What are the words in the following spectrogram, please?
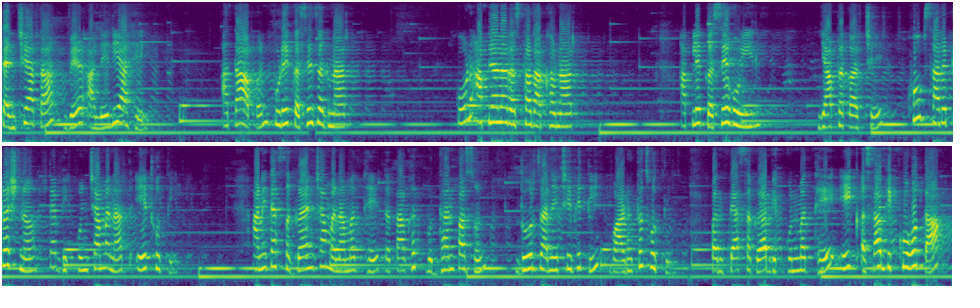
त्यांची आता वेळ आलेली आहे. आता आपण पुढे कसे जगणार? कोण आपल्याला रस्ता दाखवणार? आपले कसे होईल? या प्रकारचे खूप सारे प्रश्न त्या भिक्कूंच्या मनात येत होते. आणि त्या सगळ्यांच्या मनामध्ये तथागत बुद्धांपासून दूर जाण्याची भीती वाढतच होती. पण त्या सगळ्या भिक्कूंमध्ये एक असा भिक्खू होता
